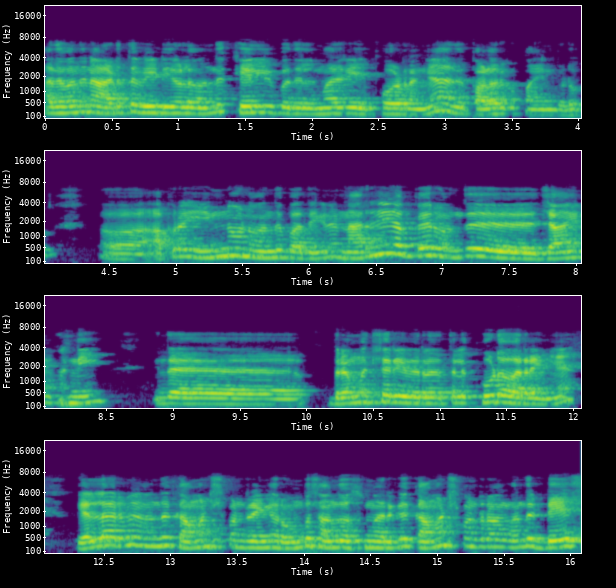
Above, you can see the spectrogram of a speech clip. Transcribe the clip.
அது வந்து நான் அடுத்த வீடியோவில் வந்து கேள்வி பதில் மாதிரி போடுறேங்க. அது பலருக்கும் பயன்படும். அப்புறம் இன்னொன்று வந்து பார்த்தீங்கன்னா நிறைய பேர் வந்து ஜாயின் பண்ணி இந்த பிரம்மச்சரிய விரதத்துல கூட வர்றீங்க. எல்லாருமே வந்து கமெண்ட்ஸ் பண்றீங்க. ரொம்ப சந்தோஷமா இருக்கு. கமெண்ட்ஸ் பண்றவங்க வந்து டேஸ்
